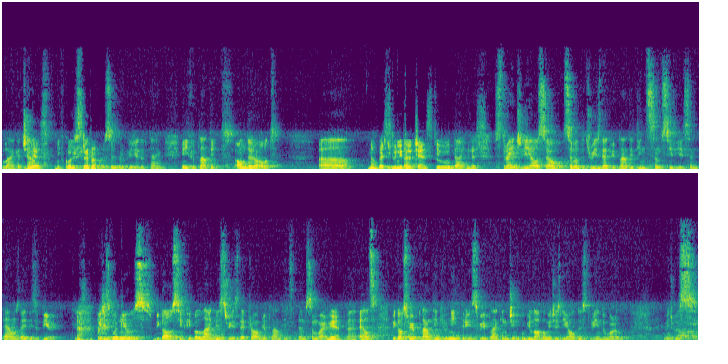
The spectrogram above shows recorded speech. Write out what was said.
like a child. Yes, of course. for a certain period of time. And if you plant it on the road, uh, No, there's little die. chance It to. die. Yes. Strangely, also, some of the trees that we planted in some cities and towns, they disappeared. Which is good Okay. news, because if people like these trees, they probably planted them somewhere Yeah. uh, else. Because we're planting unique trees. We're planting Ginkgo biloba, which is the oldest tree in the world, which was,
